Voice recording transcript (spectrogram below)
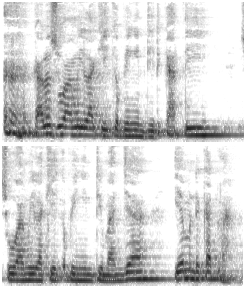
Kalau suami lagi kepingin didekati, suami lagi kepingin dimanja, ya mendekatlah.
